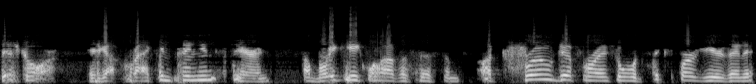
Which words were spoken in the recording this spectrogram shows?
This car has got rack and pinion steering, a brake equalizer system, a true differential with six spur gears in it.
